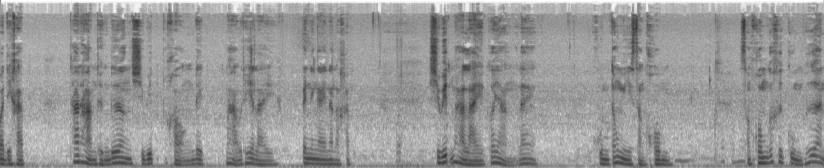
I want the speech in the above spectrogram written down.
วัสดีครับ ถ้าถามถึงเรื่องชีวิตของเด็กมหาวิทยาลัยเป็นยังไงนั่นหละครับ ชีวิตมหาลัยก็อย่างแรก คุณต้องมีสังคม สังคมก็คือกลุ่มเพื่อน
